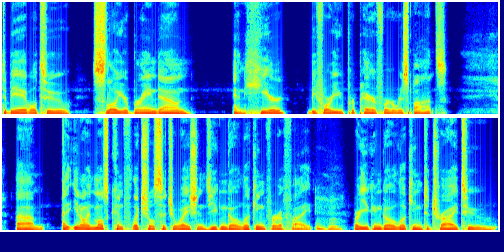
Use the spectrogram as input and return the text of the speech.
to be able to slow your brain down and hear before you prepare for a response. Um, you know, in most conflictual situations, you can go looking for a fight mm-hmm. or you can go looking to try to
